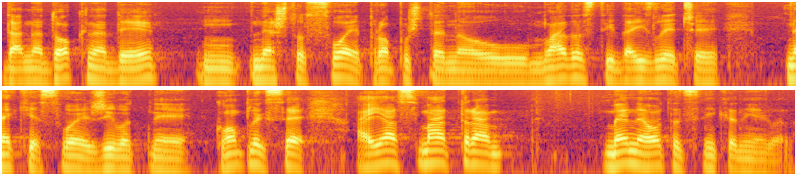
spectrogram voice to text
da nadoknade nešto svoje propušteno u mladosti, da izleče neke svoje životne komplekse. A ja smatram, mene otac nikad nije gledao.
